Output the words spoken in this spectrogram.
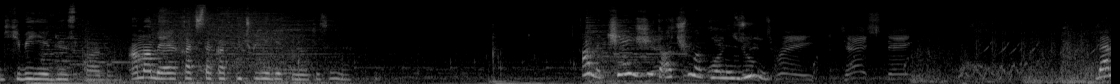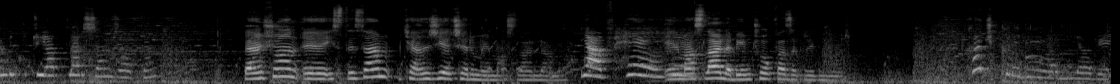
2700 pardon. Aman be kaç sakat 3000'e geçmiyor kesin de. Ama Cage'i de açmak yani testing. Ben bir kutuyu atlarsam zaten. Ben şu an e, istesem Kenji'yi açarım elmaslarla ama. Ya he he. Elmaslarla benim çok fazla kredim var. Kaç kredin var birader?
